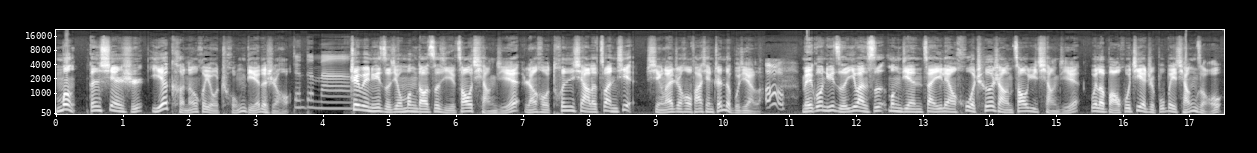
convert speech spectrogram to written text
梦跟现实也可能会有重叠的时候。真的吗？这位女子就梦到自己遭抢劫，然后吞下了钻戒。醒来之后，发现真的不见了。美国女子伊万斯梦见在一辆货车上遭遇抢劫，为了保护戒指不被抢走，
